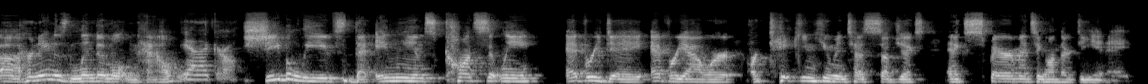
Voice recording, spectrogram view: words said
uh, her name is linda moulton howe Yeah, that girl. she believes that aliens constantly every day every hour are taking human test subjects and experimenting on their dna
